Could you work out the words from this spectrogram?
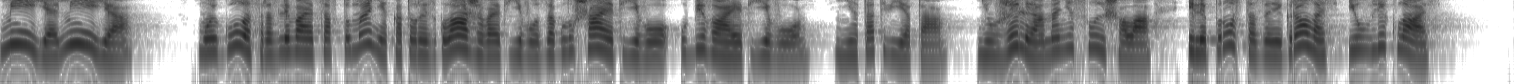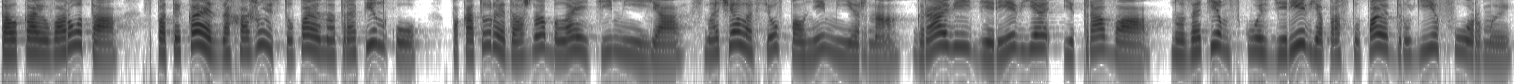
«Мия! Мия!» Мой голос разливается в тумане, который сглаживает его, заглушает его, убивает его. Нет ответа. Неужели она не слышала или просто заигралась и увлеклась? Толкаю ворота, спотыкаясь, захожу и ступаю на тропинку, по которой должна была идти Мия. Сначала все вполне мирно. Гравий, деревья и трава. Но затем сквозь деревья проступают другие формы.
